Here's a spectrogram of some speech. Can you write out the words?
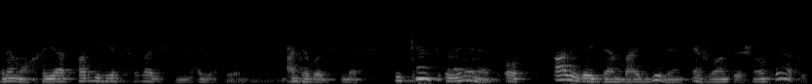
بينما خيار فردي هي في حقائق اجتماعية عندها بعد اجتماعي. We can't eliminate or elevate them by giving everyone personal therapy.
